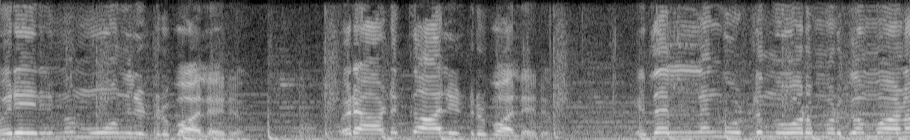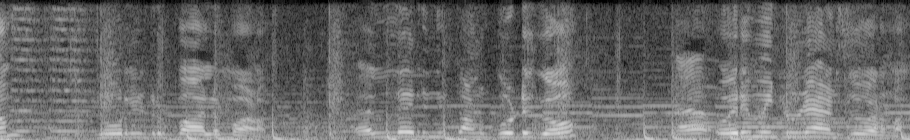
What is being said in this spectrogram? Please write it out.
ഒരു എരുമ മൂന്ന് ലിറ്റർ പാൽ വരും ഒരാട് കാൽ ലിറ്റർ പാൽ വരും ഇതെല്ലാം കൂട്ടി നൂറ് മൃഗം വേണം നൂറ് ലിറ്റർ പാലും വേണം. എല്ലാവരും ഇനി കണക്കൂട്ടിക്കോ ഒരു മിനിറ്റിന്റെ ആൻസർ വരണം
